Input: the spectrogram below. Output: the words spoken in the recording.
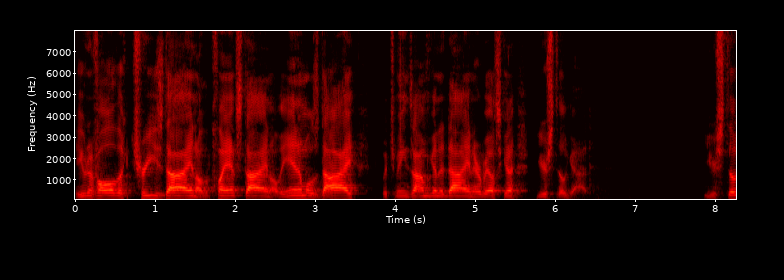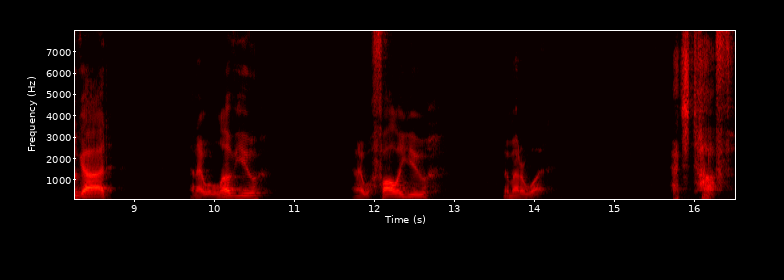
even if all the trees die and all the plants die and all the animals die, which means I'm going to die and everybody else is going to, you're still God. You're still God, and I will love you, and I will follow you no matter what. That's tough.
